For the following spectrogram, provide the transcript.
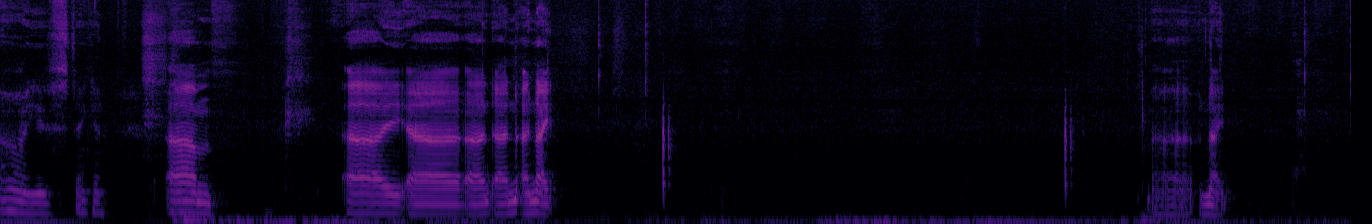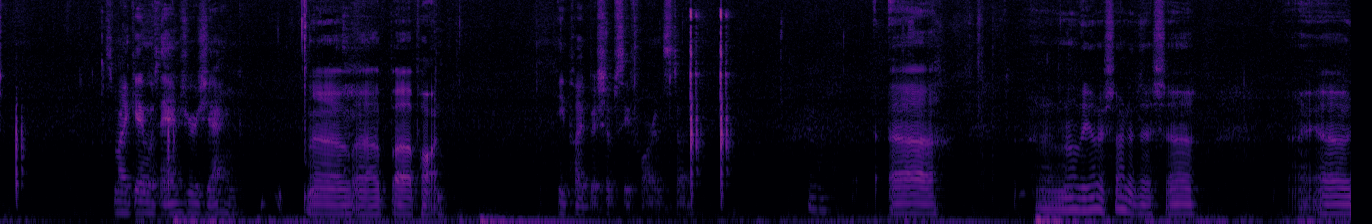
Oh, you stinking. Um, uh, uh, uh, a, a knight. Uh, knight. It's my game with Andrew Zhang. Uh, uh, uh, pawn. He played Bishop C4 instead. Uh, I don't know the other side of this. Uh, I- uh,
